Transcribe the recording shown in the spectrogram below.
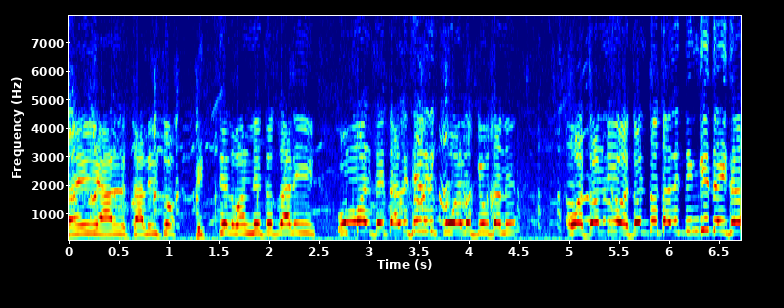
નહીં હાલ તાલી તો હિત્તેલ વાલ નહીં તો તાલી ઉંમર થઈ તાલી થઈ કુવાલો કેવું તને? ઓધન નહીં ઓધન તો તાલી જિંદગી થઈ છે.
